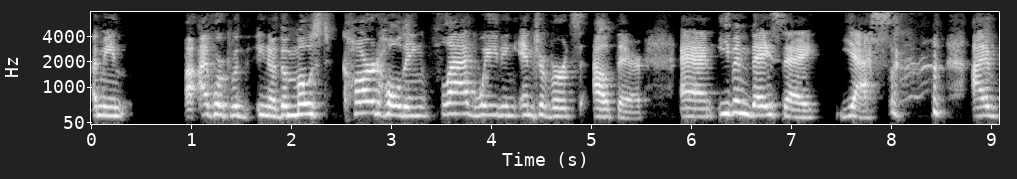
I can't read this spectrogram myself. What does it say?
I mean, I've worked with, you know, the most card holding, flag waving introverts out there. And even they say, yes, I've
